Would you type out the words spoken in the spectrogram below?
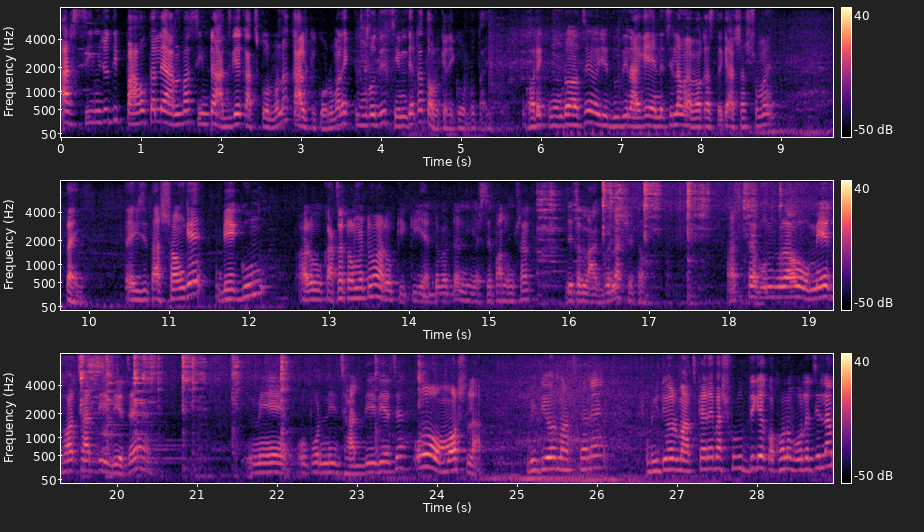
আর সিম যদি পাও, তাহলে আনবা, সিমটা আজকে কাজ করব না, কালকে করব। মানে কুমড়ো দিয়ে সিম দিয়ে একটা তরকারি করব তাই। ঘরে কুমড়ো আছে, ওই যে দুদিন আগে এনেছিলাম, আমার কাছ থেকে আসার সময়, তাই। তাই যে তার সঙ্গে বেগুন আরও কাঁচা টমেটো আরও কী কী অ্যাড্ডা নিয়ে আসছে পালং শাক, যেটা লাগবে না সেটাও আচ্ছা বন্ধুরা, ও মেয়ে ঘর ছাড় দিয়ে দিয়েছে হ্যাঁ? মেয়ে উপর নিয়ে ঝাড় দিয়ে দিয়েছে। ও মশলা। ভিডিওর মাঝখানে ভিডিওর মাঝখানে বা শুরুর দিকে কখনো বলেছিলাম,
